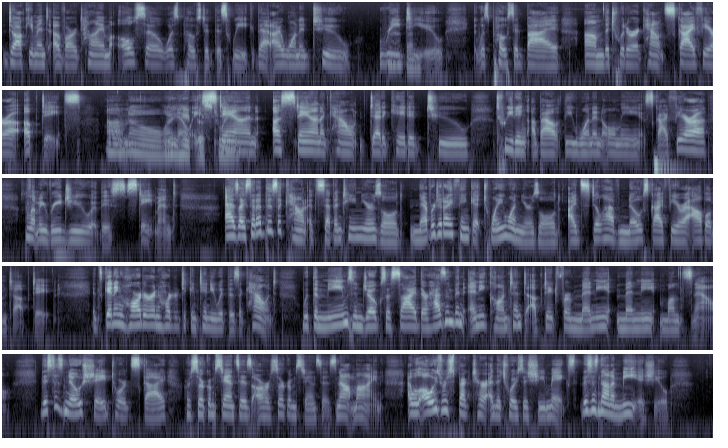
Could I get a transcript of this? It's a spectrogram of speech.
document of our time also was posted this week that I wanted to read to you. It was posted by um, the Twitter account Sky Ferreira Updates. Oh no, I you know, hate a this tweet. stan a stan account dedicated to tweeting about the one and only Sky Ferreira. Let me read you this statement. As I set up this account at 17 years old, never did I think at 21 years old I'd still have no Sky Ferreira album to update. It's getting harder and harder to continue with this account. With the memes and jokes aside, there hasn't been any content to update for many, many months now. This is no shade towards Sky. Her circumstances are her circumstances, not mine. I will always respect her and the choices she makes. This is not a me issue.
